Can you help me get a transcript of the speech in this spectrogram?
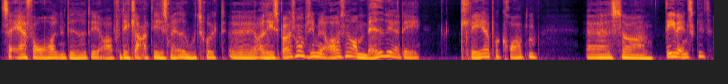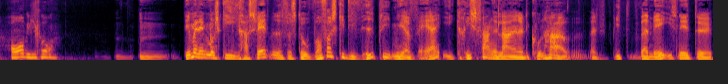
så er forholdene bedre deroppe. For det er klart, det er smadret utrygt. Og det er et spørgsmål simpelthen også om mad hver dag, klæder på kroppen. Så det er vanskeligt. Hårde vilkår. Mm. Det man måske har svært ved at forstå, hvorfor skal de vedblive med at være i krigsfangelejre, når de kun har været med i sådan et, øh,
